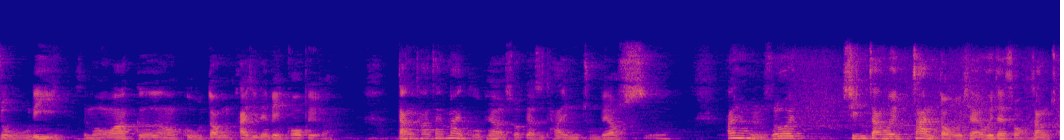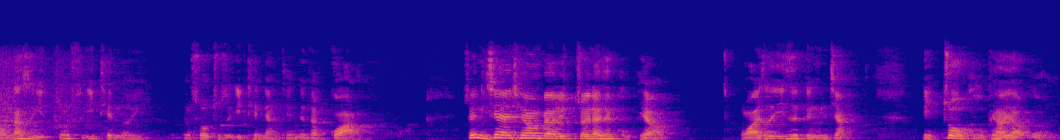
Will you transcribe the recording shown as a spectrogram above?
主力什么挖哥哦，股东还是在买股票。当他在卖股票的时候，表示他已经准备要死了。他有时候会心脏会颤抖一下，会在往上冲，但是一就是一天而已，有时候就是一天两天就这样挂了。所以你现在千万不要去追那些股票，我还是一直跟你讲，你做股票要稳，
